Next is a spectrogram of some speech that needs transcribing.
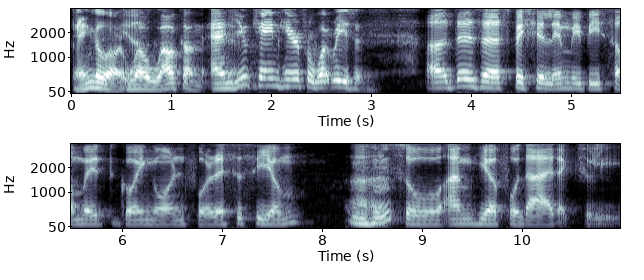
Bangalore. Well, welcome. And you came here for what reason? Uh, there's a special MVP summit going on for SCCM. Uh, Mm-hmm. So I'm here for that actually,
